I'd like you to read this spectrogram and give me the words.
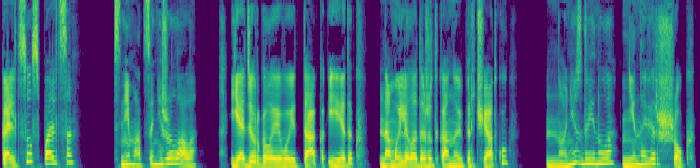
Кольцо с пальца сниматься не желала. Я дергала его и так, и эдак, намылила даже тканую перчатку, но не сдвинула ни на вершок.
